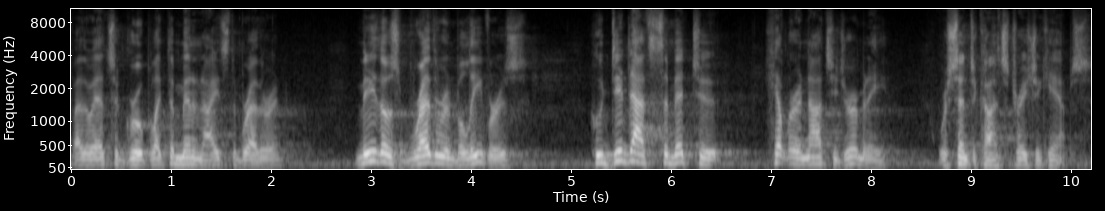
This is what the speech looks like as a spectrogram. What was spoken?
by the way, that's a group like the Mennonites, the brethren, many of those brethren believers who did not submit to Hitler and Nazi Germany were sent to concentration camps.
